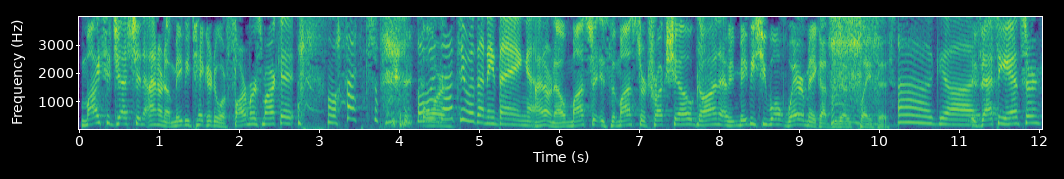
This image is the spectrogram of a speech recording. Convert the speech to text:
My suggestion, I don't know, maybe take her to a farmer's market. what? What Or- would that do with anything? I don't know. Monster is the Monster Truck Show gone? I mean, maybe she won't wear makeup to those places. Oh god. Is that the answer?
